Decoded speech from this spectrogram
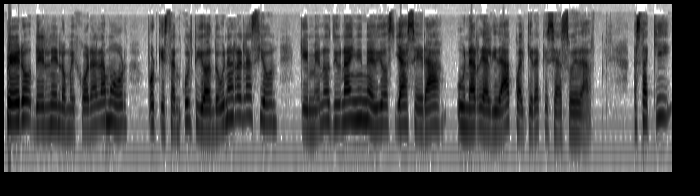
pero denle lo mejor al amor porque están cultivando una relación que en menos de un año y medio ya será una realidad, cualquiera que sea su edad. Hasta aquí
